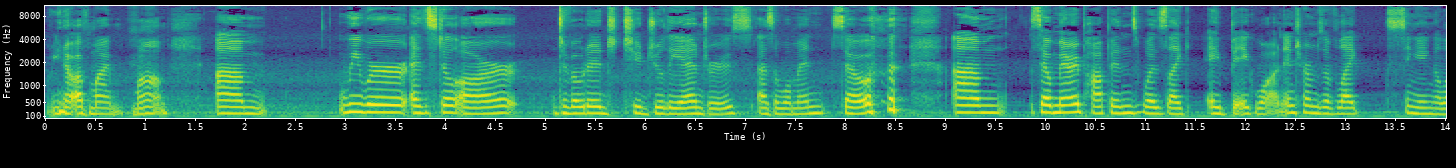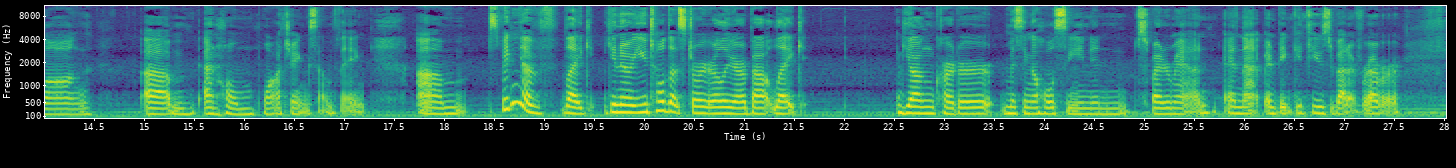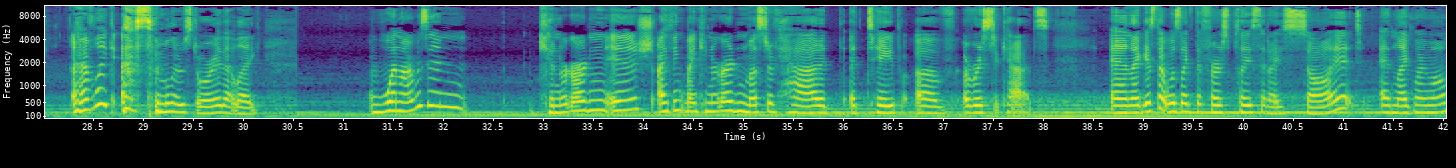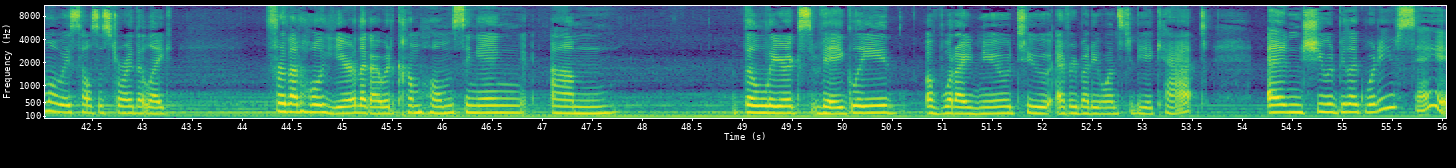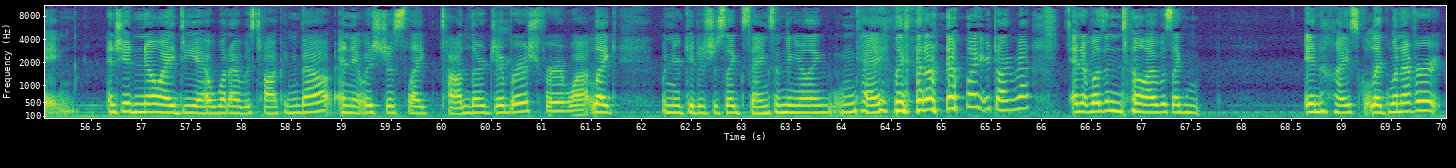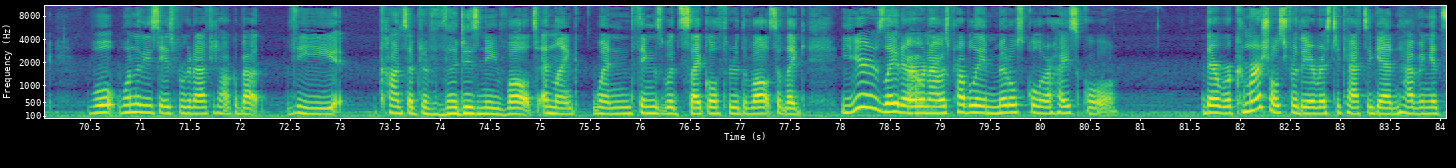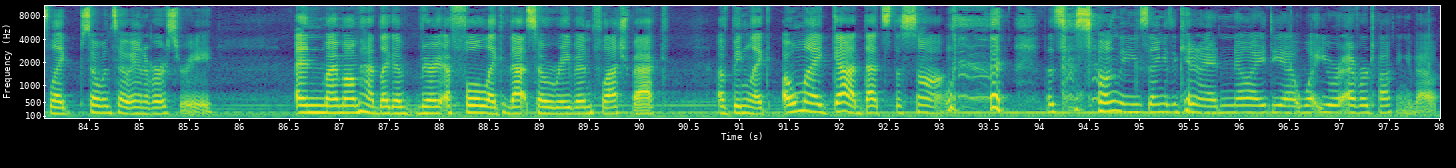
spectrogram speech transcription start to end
you know of my mom. Um we were and still are devoted to Julie Andrews as a woman. So um so Mary Poppins was like a big one in terms of like singing along um, at home watching something. Um, speaking of like, you know, you told that story earlier about like young Carter missing a whole scene in Spider Man and that and being confused about it forever. I have like a similar story that like when I was in kindergarten ish, I think my kindergarten must have had a, a tape of Aristocats and I guess that was like the first place that I saw it. And like my mom always tells the story that like for that whole year, like I would come home singing um, the lyrics vaguely of what I knew to Everybody Wants to Be a Cat. And she would be like, What are you saying? And she had no idea what I was talking about. And it was just like toddler gibberish for a while. Like, when your kid is just like saying something, you're like, okay, like I don't know what you're talking about. And it wasn't until I was like in high school like whenever well one of these days we're gonna have to talk about the concept of the disney vault and like when things would cycle through the vault. So like years later oh. when i was probably in middle school or high school there were commercials for the aristocats again having its like so and so anniversary. And my mom had like a very a full like That's So Raven flashback of being like oh my god that's the song. That's the song that you sang as a kid and i had no idea what you were ever talking about.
